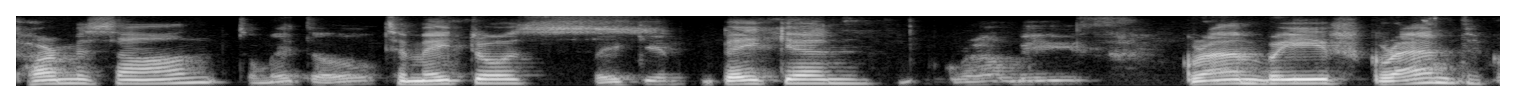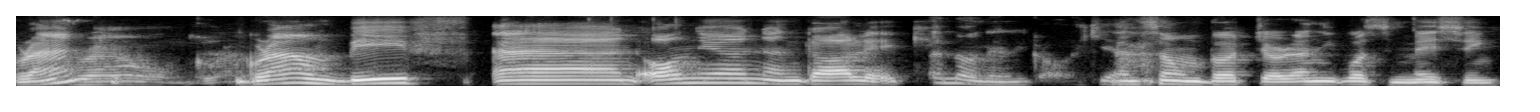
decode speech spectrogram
parmesan tomato, tomatoes bacon, bacon ground beef, ground beef grand grand ground, ground, ground beef and onion and garlic and onion and garlic. Yeah. and some butter and it was amazing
